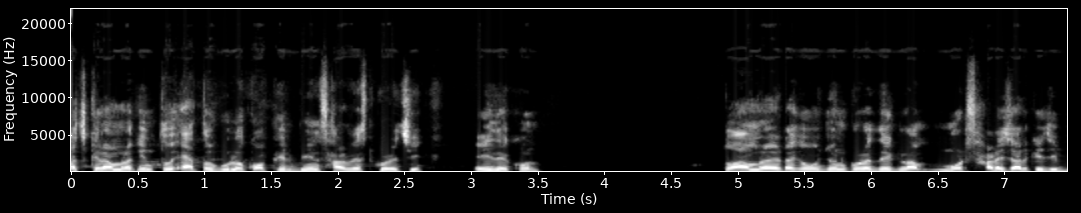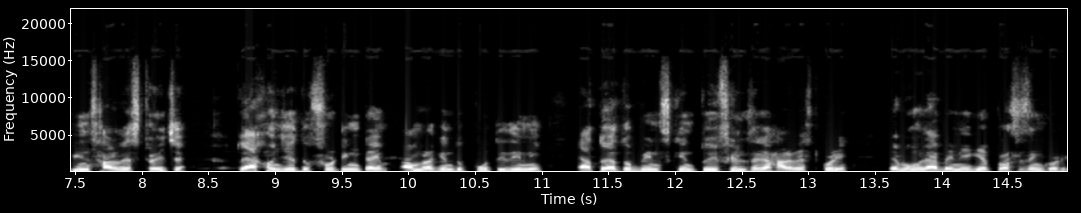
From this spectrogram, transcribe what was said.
আজকের আমরা কিন্তু এতগুলো কফির বিনস হারভেস্ট করেছি। এই দেখুন। তো আমরা এটাকে ওজন করে দেখলাম, মোট সাড়ে চার কেজি বিনস হারভেস্ট হয়েছে। তো এখন যেহেতু ফ্রুটিং টাইম আমরা কিন্তু প্রতিদিনই এত এত বিনস কিন্তু এই ফিল্ড থেকে হারভেস্ট করি এবং ল্যাবে নিয়ে গিয়ে প্রসেসিং করি।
